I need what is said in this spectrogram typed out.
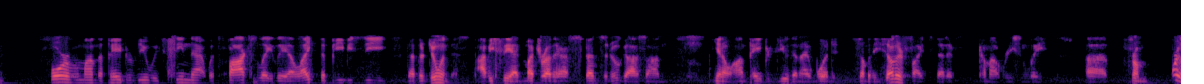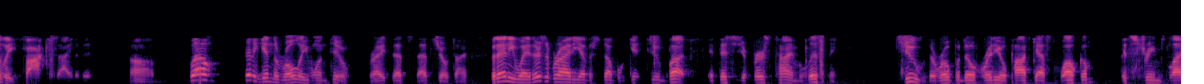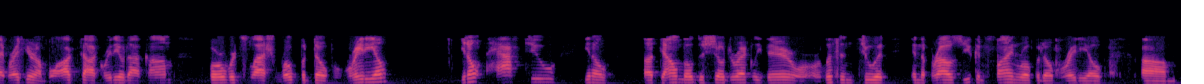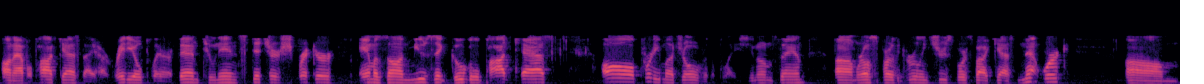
four of them on the pay-per-view. We've seen that with Fox lately. I like the PBC that they're doing this. Obviously, I'd much rather have Spence and Ugas on, you know, on pay-per-view than I would some of these other fights that have come out recently uh, from really Fox side of it. Um, well, then again, the Rolly one too, right? That's that's Showtime. But anyway, there's a variety of other stuff we'll get to. But if this is your first time listening to the Rope Dope Radio podcast, welcome. It streams live right here on blogtalkradio.com forward slash Rope Dope Radio. You don't have to, you know, uh, download the show directly there or, or listen to it in the browser. You can find Rope Dope Radio um, on Apple Podcast, iHeartRadio, Player FM, TuneIn, Stitcher, Spreaker, Amazon Music, Google Podcast, all pretty much over the place. You know what I'm saying? Um, we're also part of the Grueling Truth Sports Podcast Network. Um,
